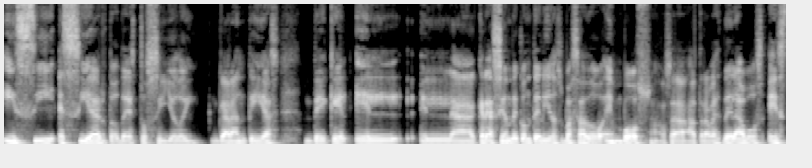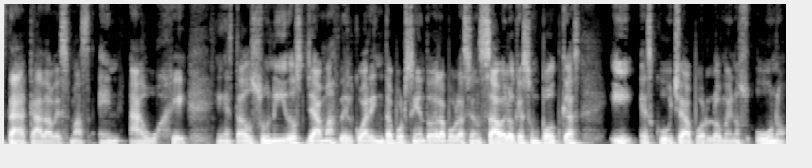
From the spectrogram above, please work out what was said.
Y sí es cierto, de esto sí yo doy garantías, de que el, la creación de contenidos basado en voz, o sea, a través de la voz, está cada vez más en auge. En Estados Unidos ya más del 40% de la población sabe lo que es un podcast y escucha por lo menos uno.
